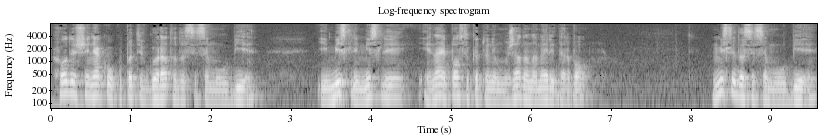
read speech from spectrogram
Ходеше няколко пъти в гората да се самоубие и мисли, мисли и най-после като не можа да намери дърво. Мисли да се самоубие,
